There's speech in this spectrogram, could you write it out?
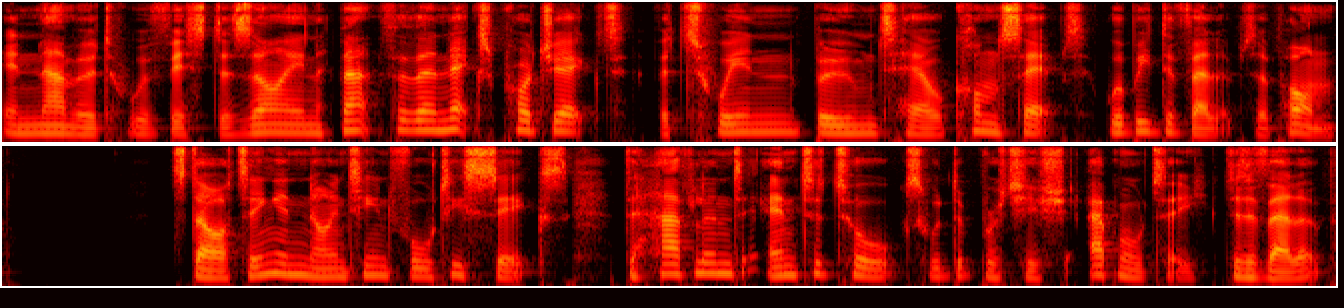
enamoured with this design that for their next project, the twin boom tail concept would be developed upon. Starting in 1946, de Havilland entered talks with the British Admiralty to develop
